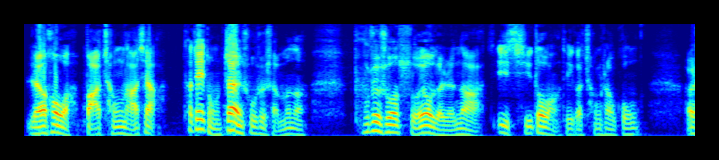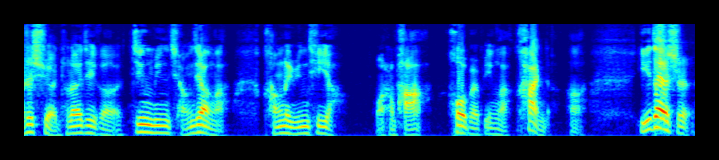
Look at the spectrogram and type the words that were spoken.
然后啊，把城拿下。他这种战术是什么呢？不是说所有的人呐一齐都往这个城上攻，而是选出来这个精兵强将啊，扛着云梯啊往上爬，后边兵啊看着啊，一旦是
